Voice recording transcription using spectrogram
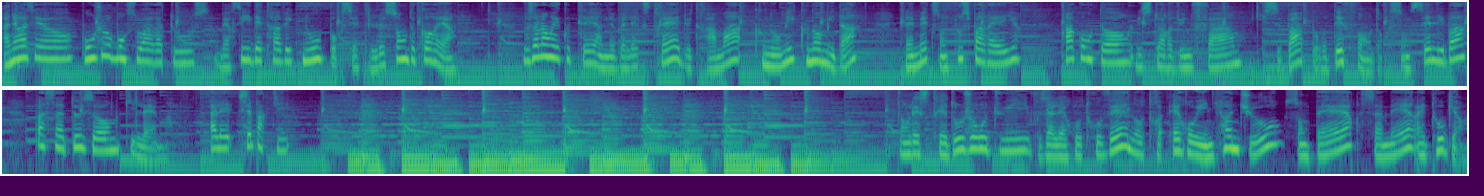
안녕하세요. Bonjour, bonsoir à tous. Merci d'être avec nous pour cette leçon de coréen. Nous allons écouter un nouvel extrait du drama Kunomi Kunomida. Les mecs sont tous pareils, racontant l'histoire d'une femme qui se bat pour défendre son célibat face à deux hommes qui l'aiment. Allez, c'est parti. Dans l'extrait d'aujourd'hui, vous allez retrouver notre héroïne Hyunju, son père, sa mère et Do-kyung.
